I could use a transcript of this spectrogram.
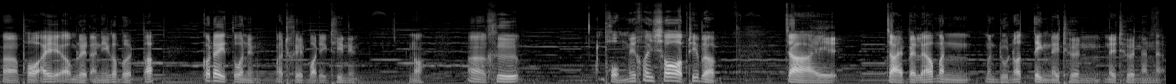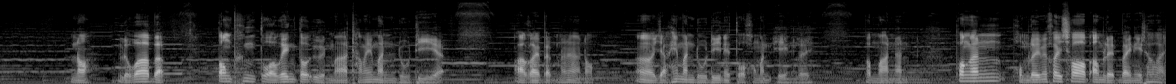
เอ่อพอไอออมเลตอันนี้ระเบิดปั๊บก็ได้ตัวหนึ่งมาเทรดบอร์ดอีกทีหนึ่งเนาะเออคือผมไม่ค่อยชอบที่แบบจ่ายจ่ายไปแล้วมันมันดู nothing ในเทิร์นในเทิร์นนั้นอะเนาะหรือว่าแบบต้องพึ่งตัวเร่งตัวอื่นมาทำให้มันดูดีอะอะไรแบบนั้นอะเนาะเอออยากให้มันดูดีในตัวของมันเองเลย ประมาณนั้น เพราะงั้นผมเลยไม่ค่อยชอบอัมเลตใบนี้เท่าไหร่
